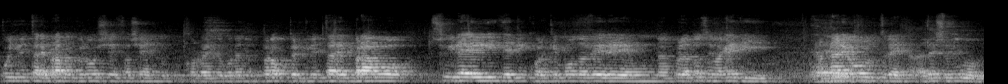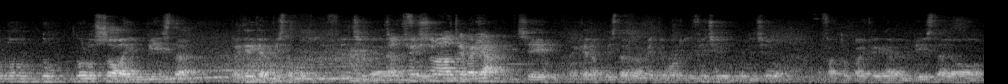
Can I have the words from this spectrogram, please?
puoi diventare bravo e veloce facendo, correndo, correndo, però per diventare bravo sui rally devi in qualche modo avere una, quella dose magari di andare eh, oltre. Adesso io non, non, non, non, lo so in pista, perché la pista è molto difficile. Cioè, ci sono altre variabili. Sì, perché la pista è veramente molto difficile, come dicevo, ho fatto qualche gara in pista e ho,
